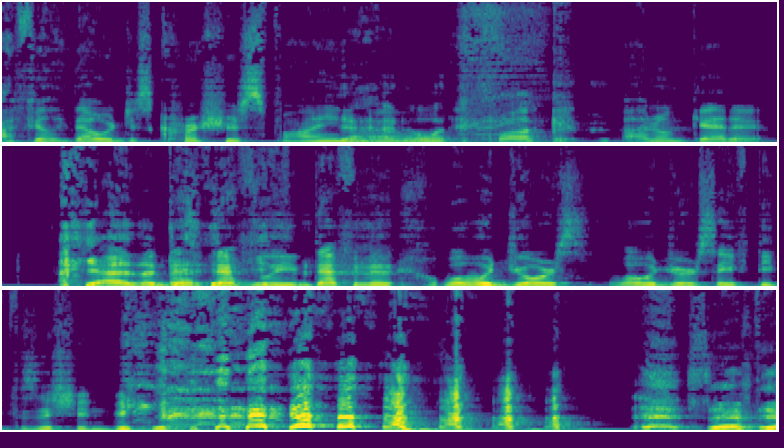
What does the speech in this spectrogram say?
I feel like that would just crush your spine. Yeah, I know what the fuck. I don't get it. yeah, I don't That's get it. definitely definitely. What would your what would your safety position be? safety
